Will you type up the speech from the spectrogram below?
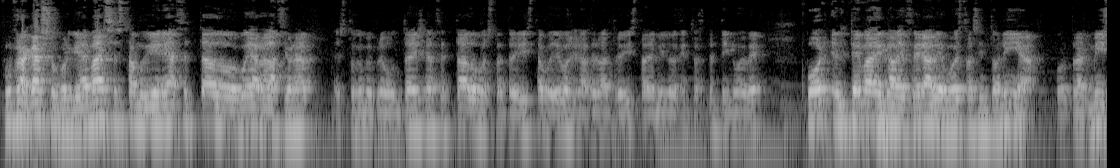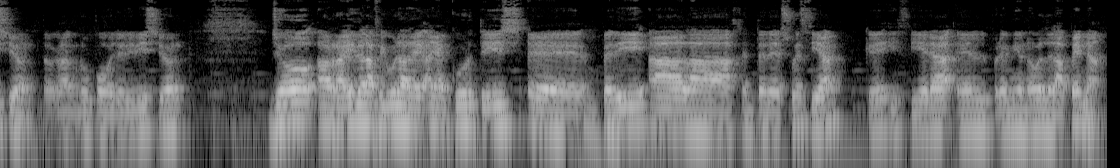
Fue un fracaso, porque además está muy bien, he aceptado, voy a relacionar esto que me preguntáis, he aceptado vuestra entrevista, pues llevo sin hacer una entrevista de 1979, por el tema de cabecera de vuestra sintonía, por Transmission, del gran grupo Joy Division. Yo, a raíz de la figura de Ian Curtis, eh, pedí a la gente de Suecia que hiciera el premio Nobel de la Pena,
